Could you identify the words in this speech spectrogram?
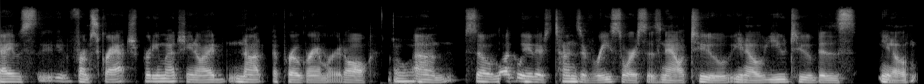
I was uh, from scratch pretty much. You know, I'm not a programmer at all. Oh, wow. um, so luckily, there's tons of resources now too. You know, YouTube is you know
